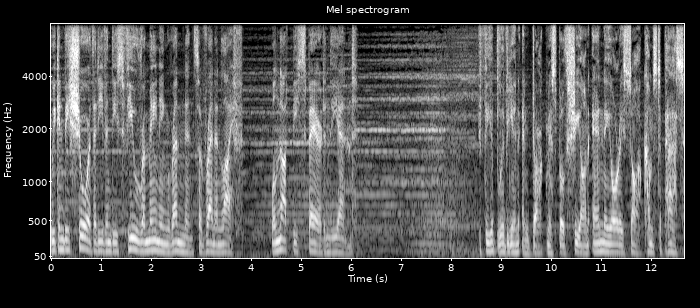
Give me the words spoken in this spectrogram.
We can be sure that even these few remaining remnants of Renan life will not be spared in the end. If the oblivion and darkness both Shionne and Naori saw comes to pass,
